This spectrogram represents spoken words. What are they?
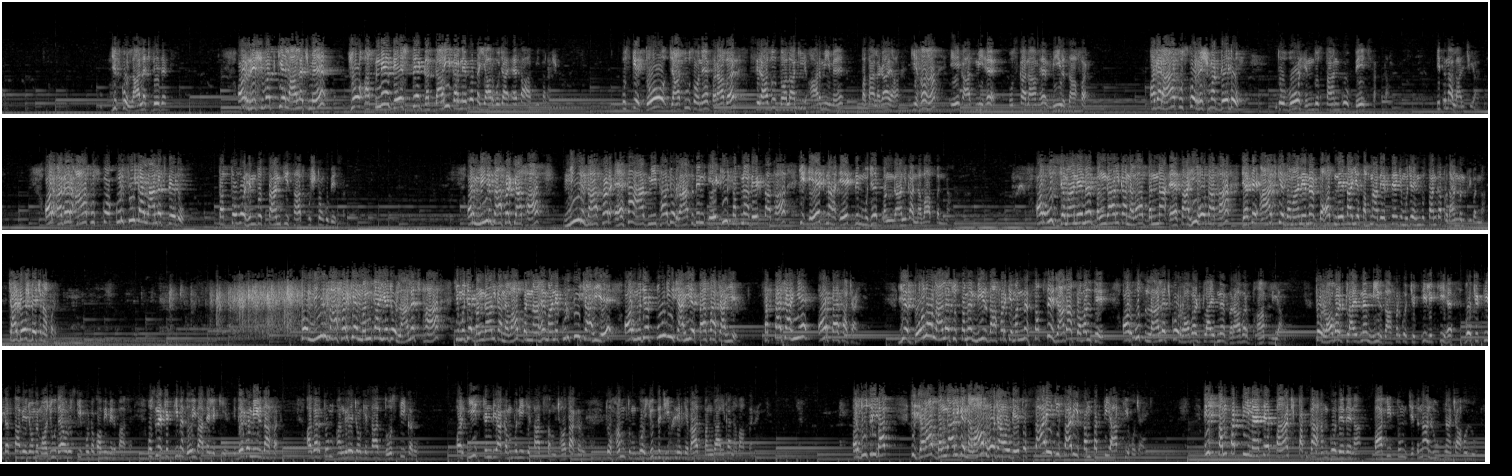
जिसको लालच दे दे। और रिश्वत के लालच में जो अपने देश से गद्दारी करने को तैयार हो जाए, ऐसा आदमी तलाश उसके दो जासूसों ने बराबर सिराजुद्दौला की आर्मी में पता लगाया कि हाँ एक आदमी है। उसका नाम है मीर जाफ़र। अगर आप उसको रिश्वत दे दो तो वो हिंदुस्तान को बेच सकता इतना लालची आदमी। और अगर आप उसको कुर्सी का लालच दे दो, तब तो वो हिंदुस्तान की सात पुष्टों को बेच सकता और मीर जाफ़र क्या था? मीर जाफ़र ऐसा आदमी था जो रात दिन एक ही सपना देखता था कि एक ना एक दिन मुझे बंगाल का नवाब बनना। और उस जमाने में बंगाल का नवाब बनना ऐसा ही होता था जैसे आज के जमाने में बहुत नेता ये सपना देखते हैं कि मुझे हिंदुस्तान का प्रधानमंत्री बनना, चाहे देश बेचना पड़े। तो मीर जाफ़र के मन का ये जो लालच था कि मुझे बंगाल का नवाब बनना है, माने कुर्सी चाहिए और मुझे पूंजी चाहिए, पैसा चाहिए, सत्ता चाहिए और पैसा चाहिए। ये दोनों लालच उस समय मीर जाफ़र के मन में सबसे ज़्यादा प्रबल थे और उस लालच को रॉबर्ट क्लाइव ने बराबर भांप लिया। तो रॉबर्ट क्लाइव ने मीर जाफ़र को चिट्ठी लिखी है, वो चिट्ठी दस्तावेजों में मौजूद है और उसकी फोटोकॉपी मेरे पास है। उसने चिट्ठी में दो ही बातें लिखी है। देखो मीर जाफ़र, अगर तुम अंग्रेज़ों के साथ दोस्ती करो और ईस्ट इंडिया कंपनी के साथ समझौता करो तो हम तुमको युद्ध जीतने के बाद बंगाल का नवाब बनाएँगे। और दूसरी बात कि जब आप बंगाल के नवाब हो जाओगे तो सारी की सारी संपत्ति आपकी हो जाएगी। इस संपत्ति में से पाँच टक्का हमको दे देना, बाकी तुम जितना लूटना चाहो लूट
